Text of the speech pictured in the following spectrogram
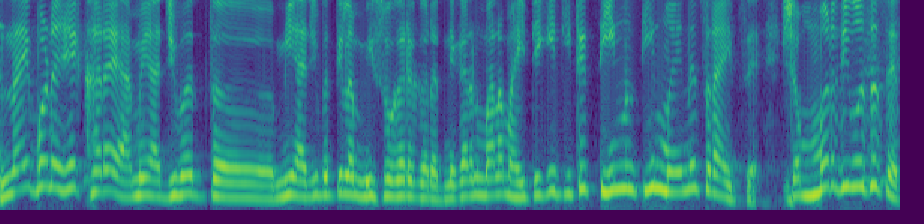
नाही पण हे खरं आहे आम्ही अजिबात अं, मी अजिबात तिला मिस वगैरे करत नाही. कारण मला माहिती आहे की तिथे तीन तीन महिनेच राहायचंय. शंभर दिवसच आहेत.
